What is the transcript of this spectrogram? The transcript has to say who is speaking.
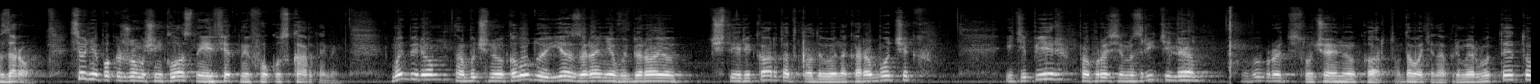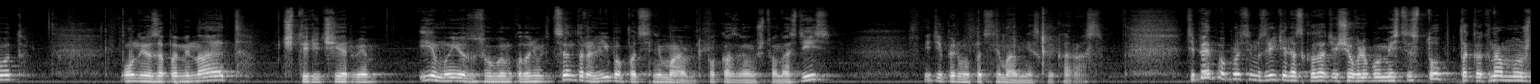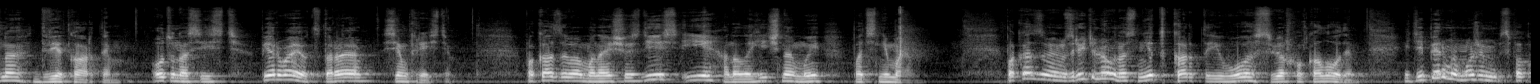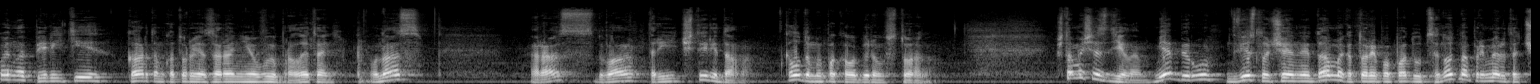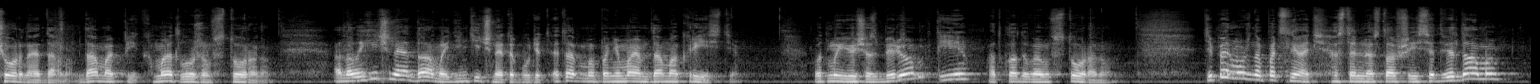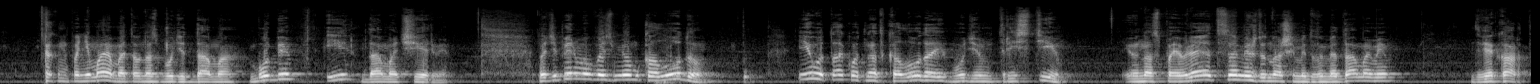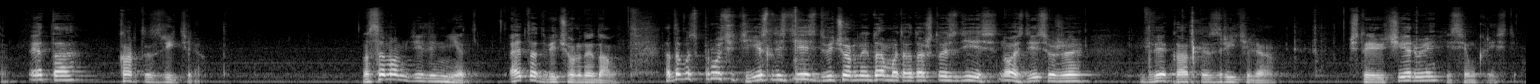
Speaker 1: Здорово! Сегодня я покажу вам очень классный и эффектный фокус с картами. Мы берем обычную колоду, я заранее выбираю 4 карты, откладываю на коробочек. И теперь попросим зрителя выбрать случайную карту. Давайте, например, вот эту вот. Он ее запоминает, 4 черви. И мы ее засовываем куда-нибудь в центр, либо подснимаем. Показываем, что она здесь. И теперь мы подснимаем несколько раз. Теперь попросим зрителя сказать еще в любом месте стоп, так как нам нужно две карты. Вот у нас есть первая, вот вторая, 7 крестьев. Показываем, она еще здесь, и аналогично мы подснимаем. Показываем зрителю, у нас нет карты его сверху колоды. И теперь мы можем спокойно перейти к картам, которые я заранее выбрал. Это у нас раз, два, три, четыре дама. Колоду мы пока уберем в сторону. Что мы сейчас делаем? Я беру две случайные дамы, которые попадутся. Ну, вот, например, это черная дама, дама пик. Мы отложим в сторону. Аналогичная дама, идентичная это будет, это мы понимаем дама крести. Вот мы ее сейчас берем и откладываем в сторону. Теперь можно подснять остальные оставшиеся две дамы. Как мы понимаем, это у нас будет дама Боби и дама Черви. Но теперь мы возьмем колоду и вот так вот над колодой будем трясти. И у нас появляется между нашими двумя дамами две карты. Это карты зрителя. На самом деле нет. Это две черные дамы. Тогда вы спросите, если здесь две черные дамы, тогда что здесь? Ну а здесь уже две карты зрителя. Четыре черви и семь крестиков.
